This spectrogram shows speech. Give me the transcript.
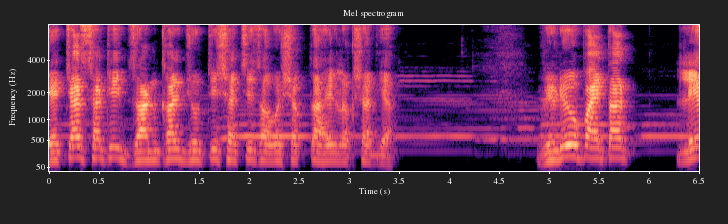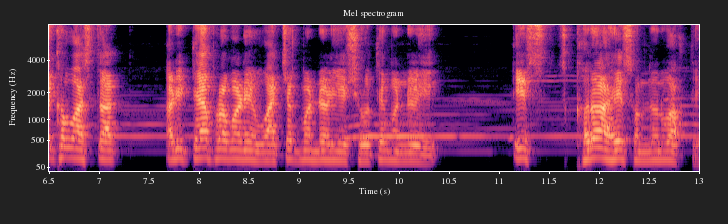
याच्यासाठी जाणकार ज्योतिषाचीच आवश्यकता आहे लक्षात घ्या. व्हिडिओ पाहतात लेख वाचतात आणि त्याप्रमाणे वाचक मंडळी श्रोते मंडळी ते खरं आहे समजून वागते.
